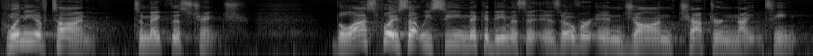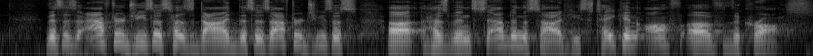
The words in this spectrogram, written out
plenty of time to make this change. The last place that we see Nicodemus is over in John chapter 19. This is after Jesus has died. This is after Jesus uh, has been stabbed in the side. He's taken off of the cross.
